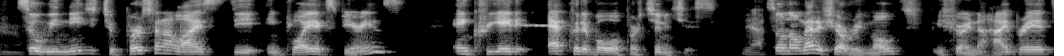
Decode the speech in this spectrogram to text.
Mm. So we need to personalize the employee experience and create equitable opportunities. Yeah. So no matter if you're remote, if you're in a hybrid,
